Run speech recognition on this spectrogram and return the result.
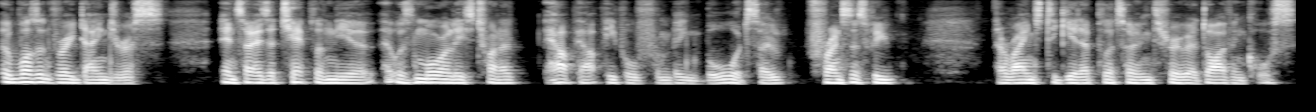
it wasn't very dangerous. And so, as a chaplain there, it was more or less trying to help out people from being bored. So, for instance, we arranged to get a platoon through a diving course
